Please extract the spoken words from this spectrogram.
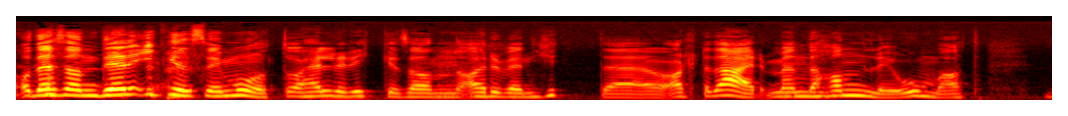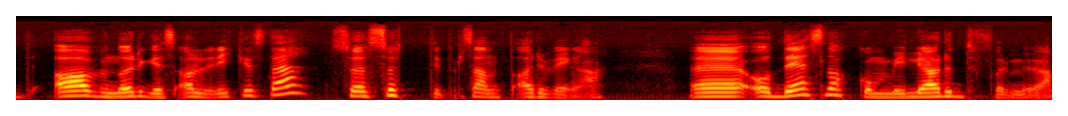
og det er sånn, det er det ingen som er imot, og heller ikke sånn arve en hytte og alt det der. Men det handler jo om at av Norges aller rikeste, så er 70 arvinger. Uh, og det er snakk om milliardformue.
